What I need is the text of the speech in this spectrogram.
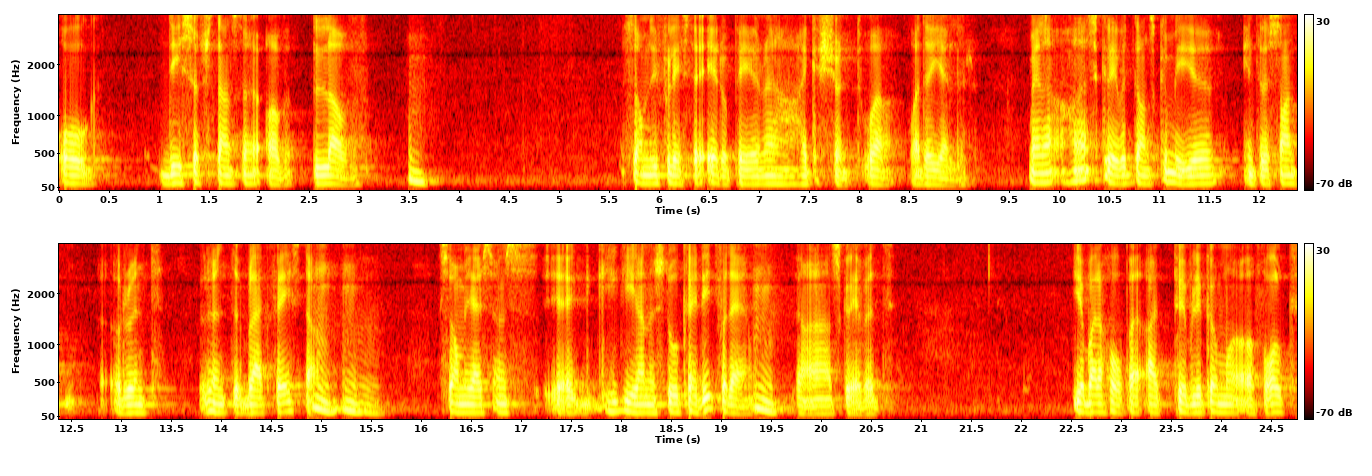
og de substansene av love. Mm. Som de fleste europeerne har ikke skjønt hva, hva, det gjelder. Men han har skrevet ganske mye interessant rundt, rundt blackface. da. Mm, mm. som jeg syns gir han en stor kreditt for det. Mm. Han har skrevet jeg bare håper at publikum og folk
